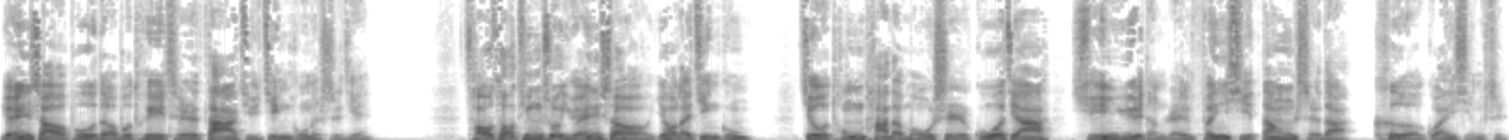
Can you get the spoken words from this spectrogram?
袁绍不得不推迟大举进攻的时间。曹操听说袁绍要来进攻，就同他的谋士郭嘉、荀彧等人分析当时的客观形势。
